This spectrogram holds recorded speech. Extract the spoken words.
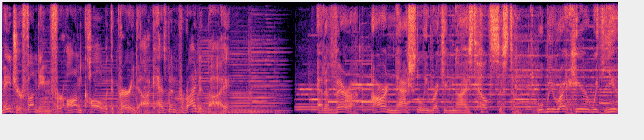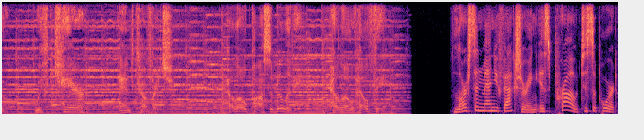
Major funding for On Call with the Prairie Doc has been provided by at Avera, our nationally recognized health system will be right here with you with care and coverage. Hello, possibility. Hello, healthy. Larson Manufacturing is proud to support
